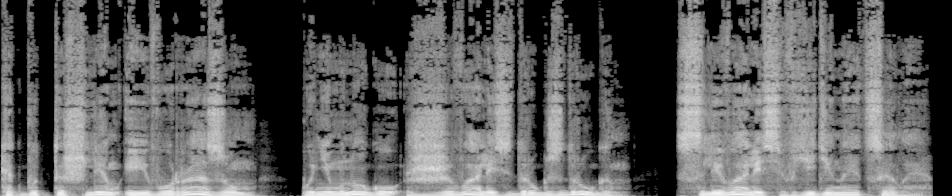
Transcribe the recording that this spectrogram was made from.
как будто шлем и его разум понемногу сживались друг с другом, сливались в единое целое.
